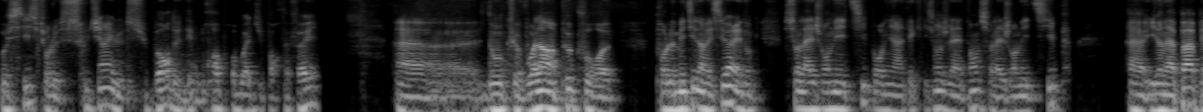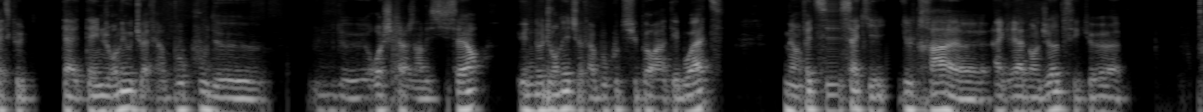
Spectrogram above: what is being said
aussi sur le soutien et le support de tes propres boîtes du portefeuille euh, donc voilà un peu pour, pour le métier d'investisseur. Et donc sur la journée type, pour revenir à ta question, l'attends, sur la journée type, euh, il n'y en a pas parce que tu as, une journée où tu vas faire beaucoup de, de recherche d'investisseurs. Une autre journée, tu vas faire beaucoup de support à tes boîtes. Mais en fait, c'est ça qui est ultra euh, agréable dans le job, c'est que tu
